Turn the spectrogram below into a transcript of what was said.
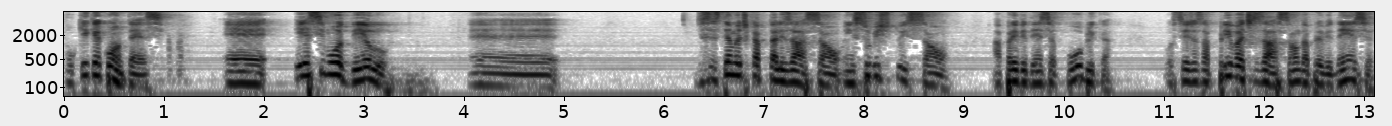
O que, que acontece? É, esse modelo é, de sistema de capitalização em substituição à previdência pública, ou seja, essa privatização da previdência,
